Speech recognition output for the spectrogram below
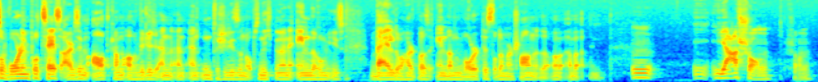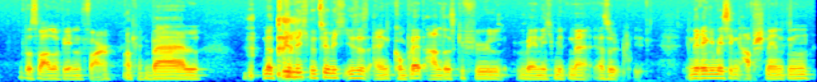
sowohl im Prozess als im Outcome auch wirklich ein, ein, ein Unterschied ist und ob es nicht nur eine Änderung ist, weil du halt was ändern wolltest oder mal schauen. Also, aber, aber Ja, schon, schon. Das war es auf jeden Fall. Okay. Weil natürlich, natürlich ist es ein komplett anderes Gefühl, wenn ich mit mein, also in regelmäßigen Abständen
